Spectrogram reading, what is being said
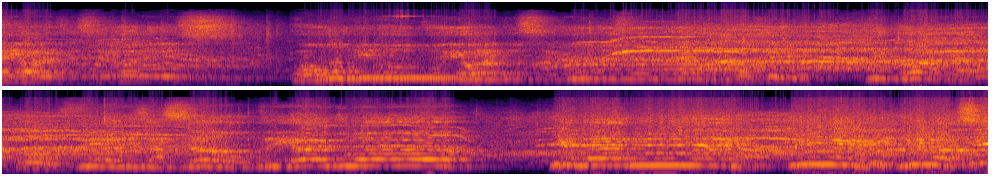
Senhoras e senhores, com um minuto e oito segundos, no primeiro round, Vitória por finalização, triângulo, Guilherme e Guilherme.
